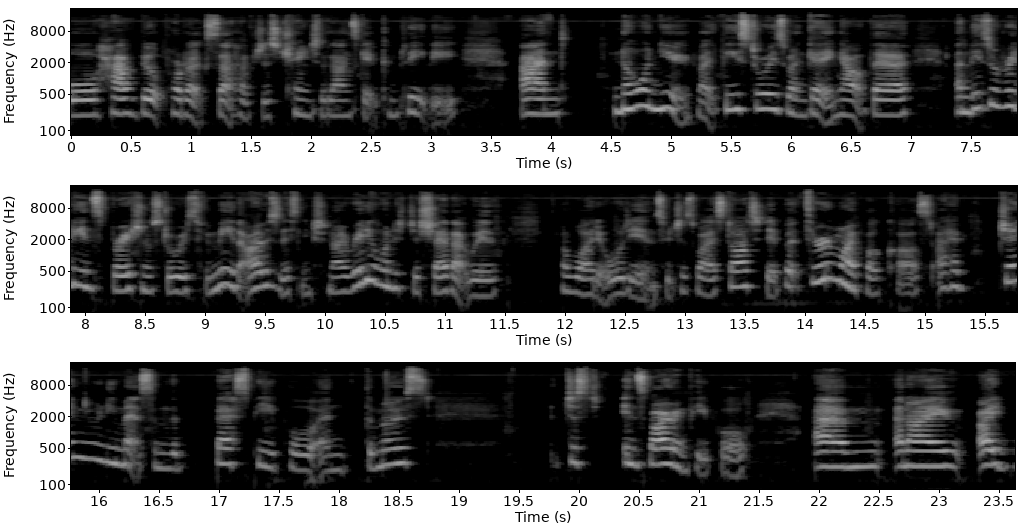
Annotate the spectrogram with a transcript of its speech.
or have built products that have just changed the landscape completely. And no one knew. Like these stories weren't getting out there and these were really inspirational stories for me that I was listening to, and I really wanted to share that with a wider audience, which is why I started it. But through my podcast, I have genuinely met some of the best people and the most just inspiring people. Um, and I I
